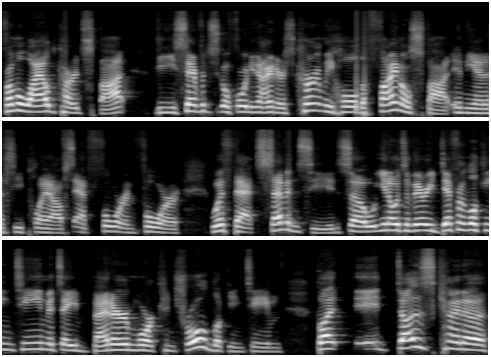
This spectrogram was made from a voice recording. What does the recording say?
from a wild card spot. The San Francisco 49ers currently hold the final spot in the NFC playoffs at four and four with that seven seed. So, you know, it's a very different looking team. It's a better, more controlled looking team, but it does kind of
